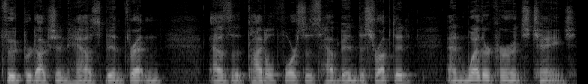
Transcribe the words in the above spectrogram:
food production has been threatened as the tidal forces have been disrupted and weather currents change.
